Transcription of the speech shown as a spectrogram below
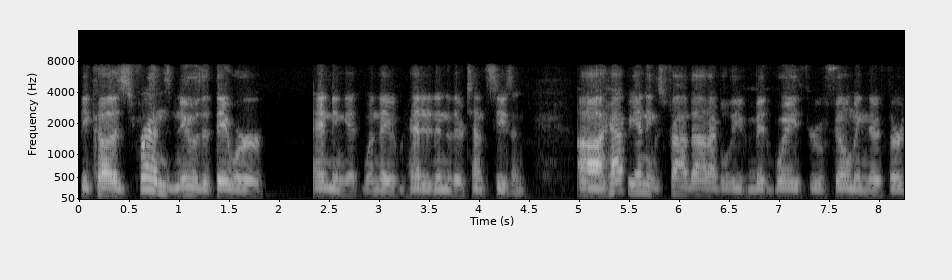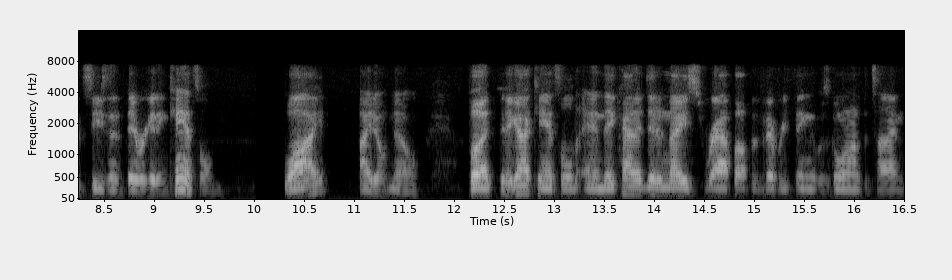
because Friends knew that they were ending it when they headed into their 10th season. Uh, Happy Endings found out, I believe, midway through filming their third season that they were getting canceled. Why? I don't know. But they got canceled and they kind of did a nice wrap up of everything that was going on at the time.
